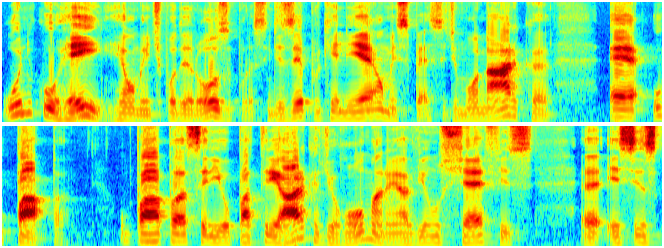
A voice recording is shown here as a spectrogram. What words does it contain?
o único rei realmente poderoso, por assim dizer, porque ele é uma espécie de monarca, é o Papa, O Papa seria o patriarca de Roma, né? Haviam os chefes, eh, esses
